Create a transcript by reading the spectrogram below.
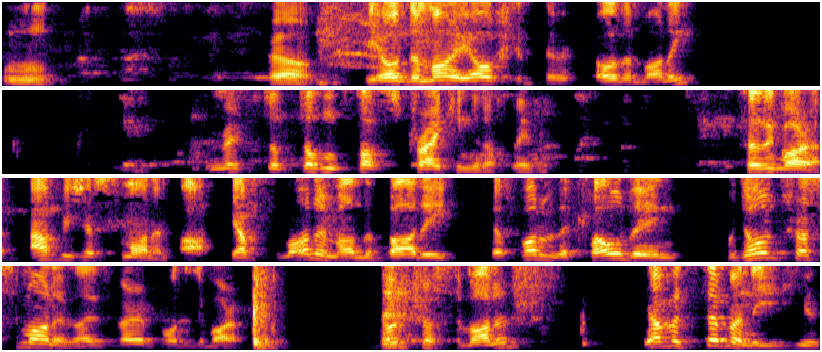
Mm. Well, he owed the money, owed the money doesn't start striking enough, maybe. So the Gemara, just smonim. Ah, you have smonim on the body, you have smonim on the clothing. We don't trust smonim. That is very important. Gemara. Don't trust smonim. You have a simon. He,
